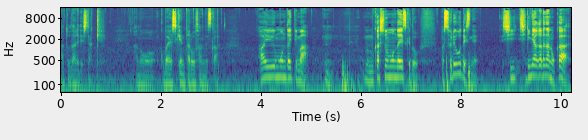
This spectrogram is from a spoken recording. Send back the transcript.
あと誰でしたっけ？あの小林健太郎さんですか？ああいう問題ってまあ、うん、昔の問題ですけど、ま、それをですね知りながらなのか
